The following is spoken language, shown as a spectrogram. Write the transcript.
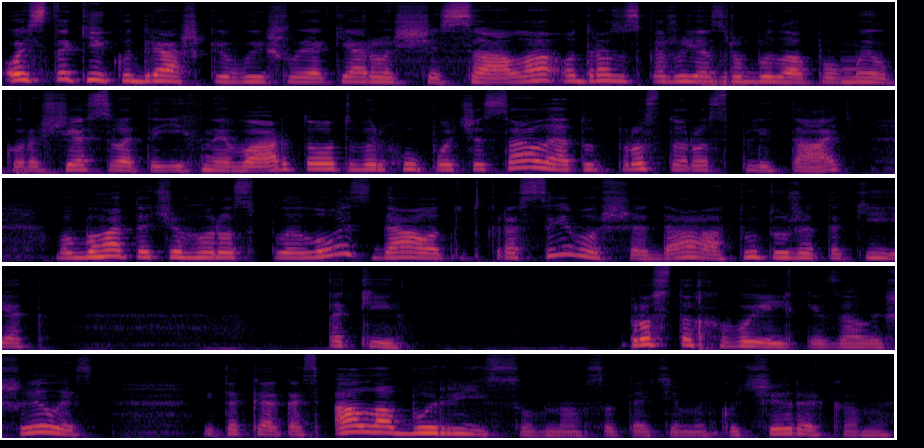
Ось такі кудряшки вийшли, як я розчесала. Одразу скажу, я зробила помилку, розчесувати їх не варто. От вверху почесали, а тут просто розплітать. Бо багато чого розплелось, да, от тут красиво ще, да, а тут уже такі, як такі. Просто хвильки залишились. І така якась Алла Борісовна з отечими кучириками.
